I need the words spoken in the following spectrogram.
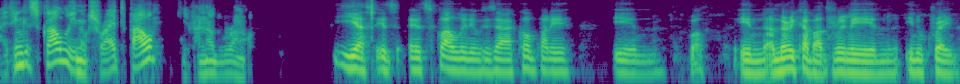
I think it's Cloud Linux, right, Pau? If I'm not wrong. Yes, it's it's Cloud Linux. It's a company in well in America, but really in in Ukraine.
